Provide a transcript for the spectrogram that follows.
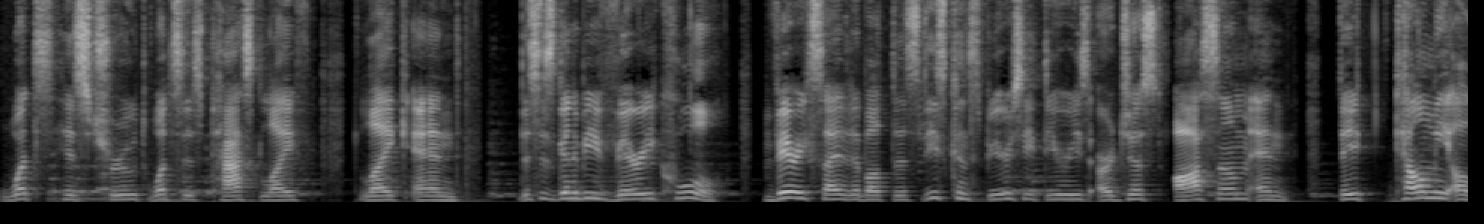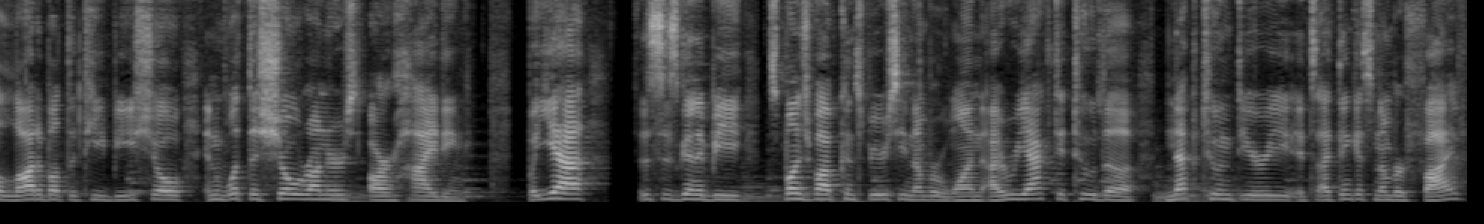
what's his truth, what's his past life like, and this is gonna be very cool. Very excited about this. These conspiracy theories are just awesome and they tell me a lot about the TV show and what the showrunners are hiding. But yeah, this is gonna be SpongeBob conspiracy number one. I reacted to the Neptune theory. It's I think it's number five.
